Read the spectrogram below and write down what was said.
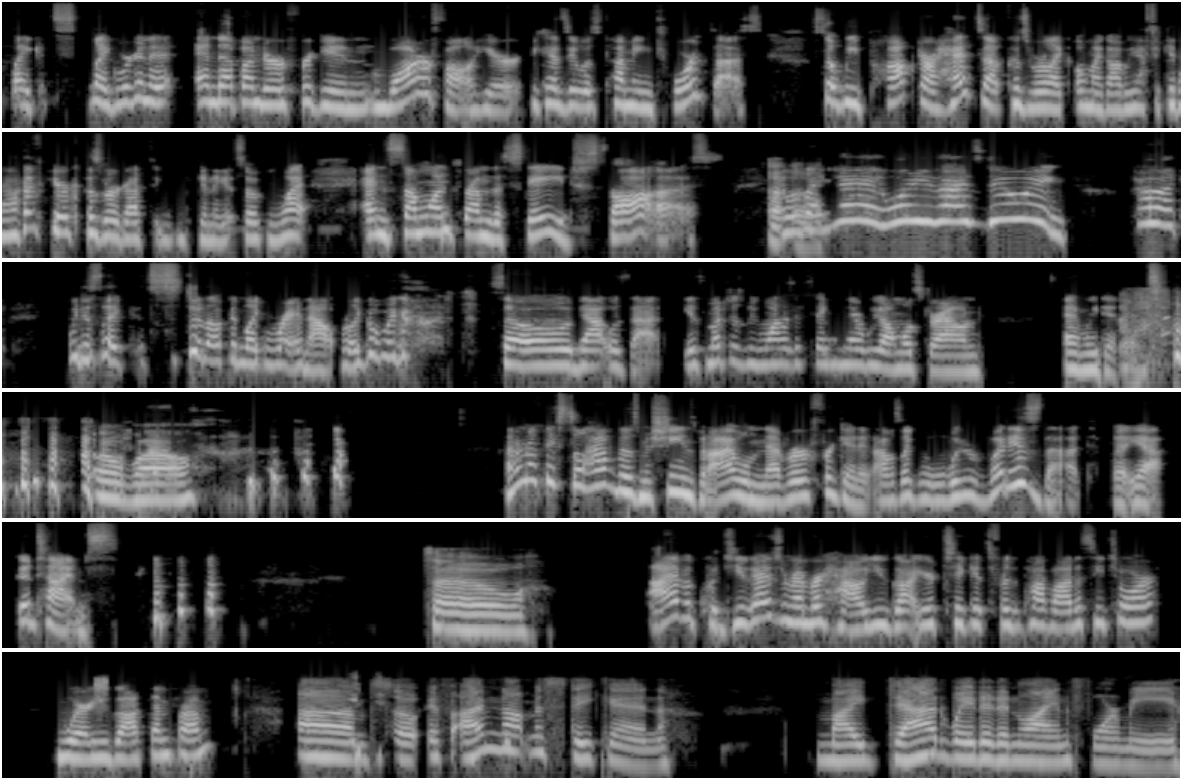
like, like we're gonna end up under a freaking waterfall here because it was coming towards us. So we popped our heads up because we're like, oh my God, we have to get out of here because we're got to, gonna get soaking wet. And someone from the stage saw us and was like, hey, what are you guys doing? They're like, we just like stood up and like ran out. We're like, oh my God. So that was that. As much as we wanted to stay in there, we almost drowned and we didn't. Oh wow. I don't know if they still have those machines, but I will never forget it. I was like, well, what is that? But yeah, good times. so I have a quick. Do you guys remember how you got your tickets for the Pop Odyssey tour? Where you got them from? um so if I'm not mistaken, my dad waited in line for me.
